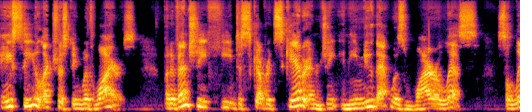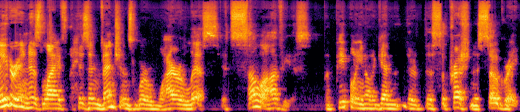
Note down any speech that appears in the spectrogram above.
AC electricity with wires, but eventually he discovered scalar energy and he knew that was wireless. So later in his life, his inventions were wireless. It's so obvious. But people, you know, again, the suppression is so great.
